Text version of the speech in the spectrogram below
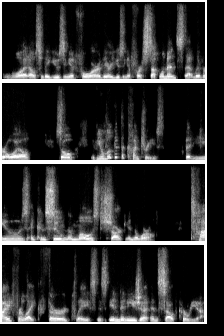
what else are they using it for? They're using it for supplements, that liver oil. So if you look at the countries that use and consume the most shark in the world, tied for like third place is Indonesia and South Korea.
